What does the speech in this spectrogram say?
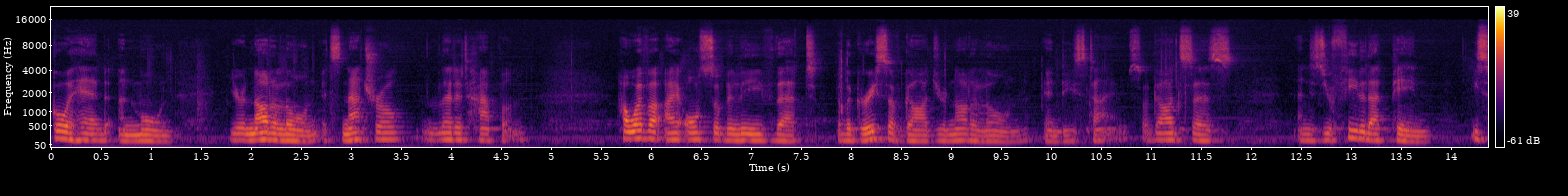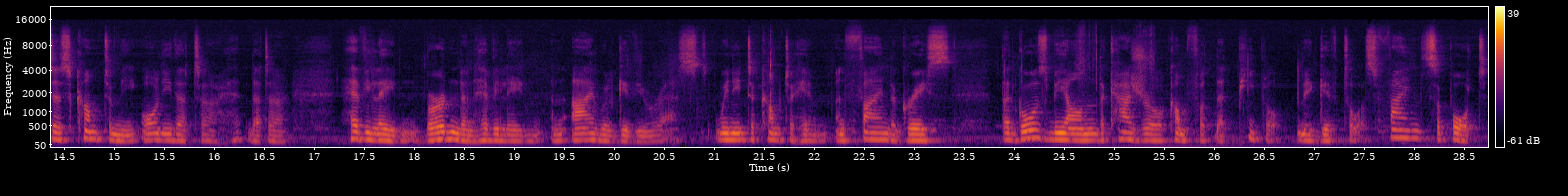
go ahead and mourn. You're not alone. It's natural, let it happen. However, I also believe that by the grace of God, you're not alone in these times. So God says, and as you feel that pain, He says, Come to me, all ye that are, that are heavy laden, burdened and heavy laden, and I will give you rest. We need to come to Him and find a grace that goes beyond the casual comfort that people may give to us. Find support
